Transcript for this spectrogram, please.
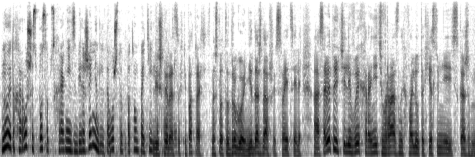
Ну, это хороший способ сохранить сбережения для того, чтобы потом пойти Лишний раз потратить. их не потратить на что-то другое, не дождавшись своей цели. А советуете ли вы хранить в разных валютах? Если у меня есть, скажем,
